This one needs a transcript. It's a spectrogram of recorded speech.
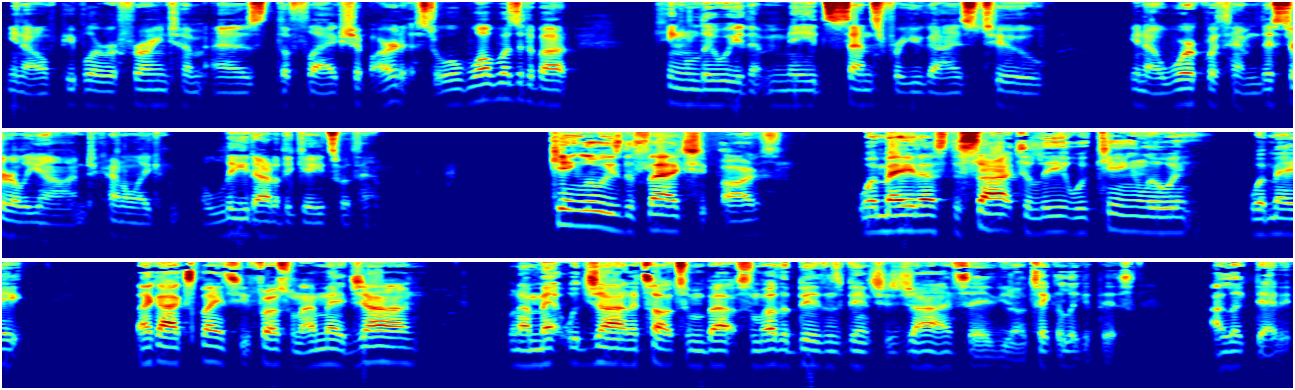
you know, people are referring to him as the flagship artist. Well, what was it about King Louie that made sense for you guys to, you know, work with him this early on to kind of like lead out of the gates with him? King Louie is the flagship artist. What made us decide to lead with King Louie, What made, like I explained to you first, when I met John, when I met with John and talked to him about some other business ventures, John said, you know, take a look at this. I looked at it.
